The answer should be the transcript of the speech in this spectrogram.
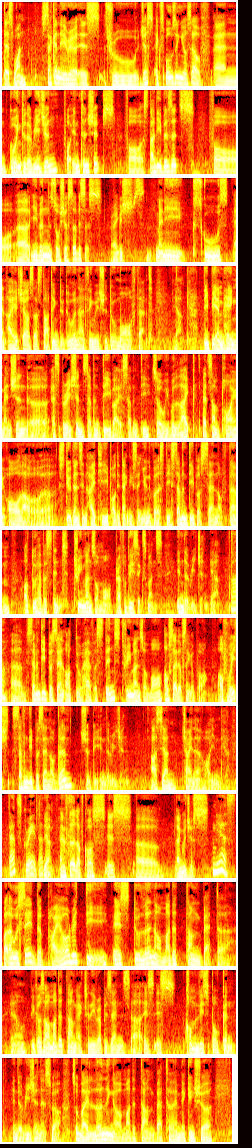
That's one. Second area is through just exposing yourself and going to the region for internships, for study visits, for uh, even social services, right? Which many schools and IHLs are starting to do, and I think we should do more of that. Yeah. DPM Heng mentioned uh, aspiration 70 by 70. So we would like at some point all our uh, students in ITE, polytechnics, and universities, 70% of them ought to have a stint, three months or more, preferably six months in the region. Yeah. Wow. Um, 70% ought to have a stint, three months or more, outside of Singapore, of which 70% of them should be in the region. ASEAN, China, or India. That's great. That yeah. And third, of course, is uh, languages. Yes. But I would say the priority is to learn our mother tongue better, you know, because our mother tongue actually represents, uh, is, is commonly spoken in the region as well. So by learning our mother tongue better and making sure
